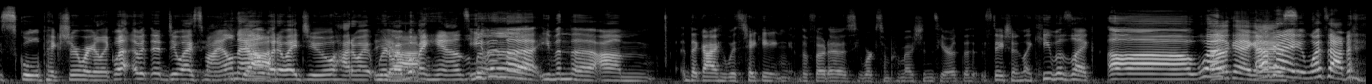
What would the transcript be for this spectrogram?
school picture where you're like, "What uh, do I smile now? Yeah. What do I do? How do I? Where do I put my hands?" even the even the um the guy who was taking the photos he works on promotions here at the station like he was like uh what Okay, guys. okay what's happening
